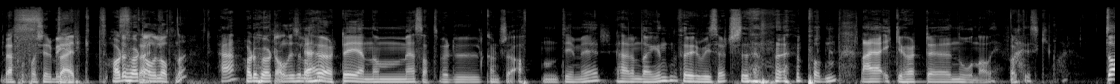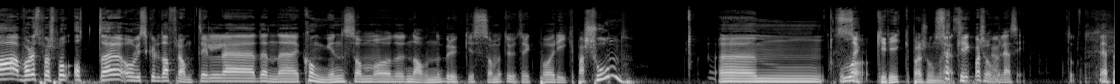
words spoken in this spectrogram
det er På sterkt. Har du hørt sterkt. alle låtene? Hæ? Har du hørt alle disse Jeg låtene? hørte gjennom Jeg satt vel kanskje 18 timer her om dagen for research til denne podden. Nei, jeg har ikke hørt eh, noen av de, faktisk. Da var det spørsmål åtte, og vi skulle da fram til eh, denne kongen som og navnet brukes som et uttrykk på rik person. Um, Søkkrik person. vil jeg si. EP.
